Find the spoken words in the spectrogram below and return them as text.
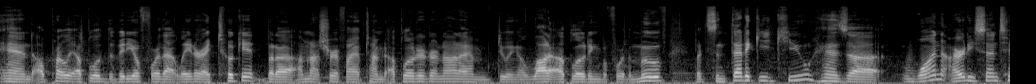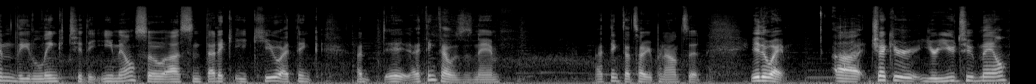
and I'll probably upload the video for that later. I took it, but uh, I'm not sure if I have time to upload it or not. I'm doing a lot of uploading before the move, but SyntheticEQ has uh, one. I already sent him the link to the email, so uh, SyntheticEQ, I think, I, I think that was his name. I think that's how you pronounce it. Either way, uh, check your, your YouTube mail.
